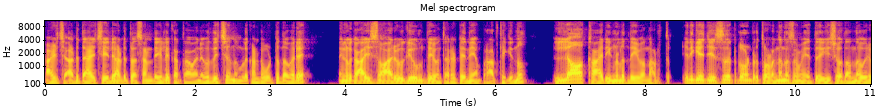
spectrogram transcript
ആഴ്ച അടുത്ത ആഴ്ചയിൽ അടുത്ത സൺഡേയിൽ കർത്താവ് അനുവദിച്ച് നമ്മൾ കണ്ടുമുട്ടുന്നവരെ നിങ്ങൾക്ക് ആയുസ്സും ആരോഗ്യവും ദൈവം തരട്ടെ എന്ന് ഞാൻ പ്രാർത്ഥിക്കുന്നു. എല്ലാ കാര്യങ്ങളും ദൈവം നടത്തും. എനിക്ക് ജീസസ് എൻകൗണ്ടർ തുടങ്ങുന്ന സമയത്ത് ഈശോ തന്ന ഒരു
